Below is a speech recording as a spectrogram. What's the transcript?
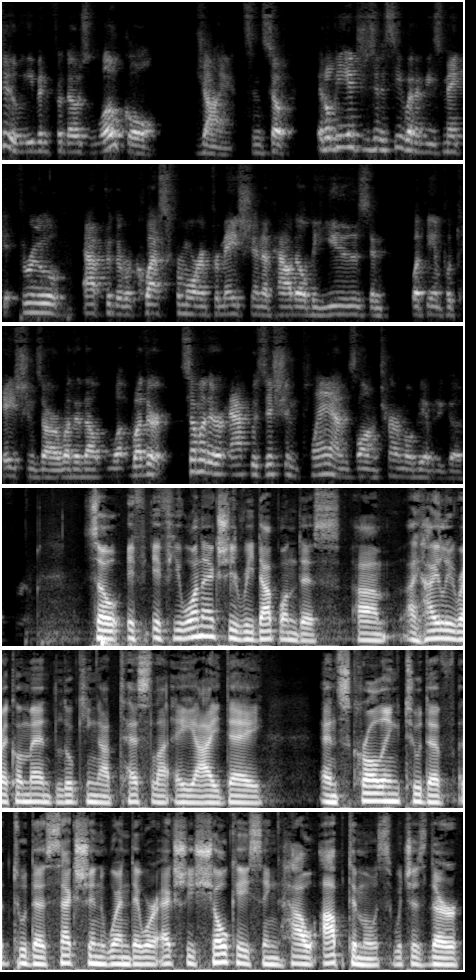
too, even for those local giants. And so it'll be interesting to see whether these make it through after the request for more information of how they'll be used and what the implications are, whether they'll whether some of their acquisition plans long term will be able to go through. So, if if you want to actually read up on this, um, I highly recommend looking at Tesla AI Day and scrolling to the to the section when they were actually showcasing how Optimus, which is their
